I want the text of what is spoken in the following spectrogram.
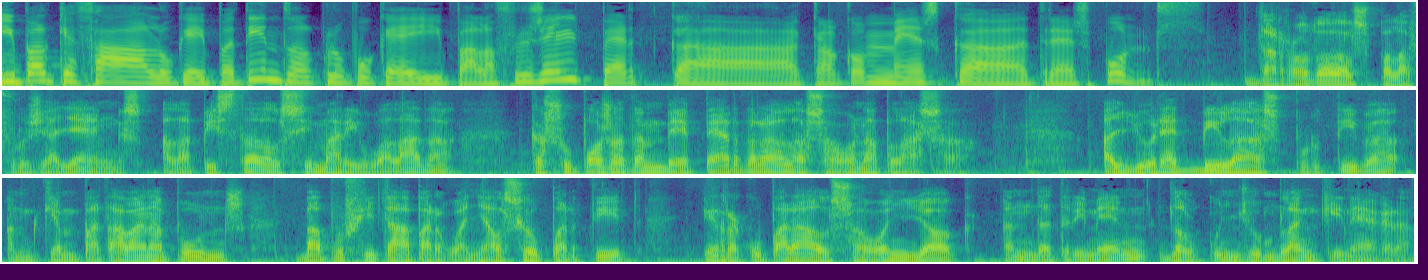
I pel que fa a l'hoquei patins, el Club Hoquei Palafrugell perd que, quelcom més que 3 punts. Derrota dels palafrugellencs a la pista del Cimar Igualada, que suposa també perdre la segona plaça. El Lloret Vila Esportiva, amb qui empataven a punts, va aprofitar per guanyar el seu partit i recuperar el segon lloc en detriment del conjunt blanc i negre.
